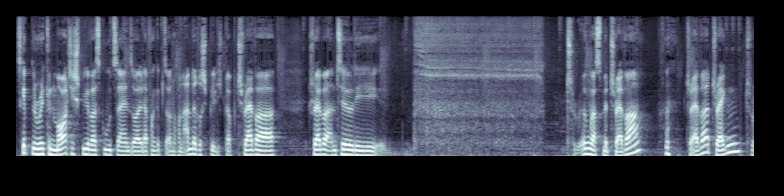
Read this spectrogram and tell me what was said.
Es gibt ein Rick and Morty Spiel, was gut sein soll, davon gibt es auch noch ein anderes Spiel, ich glaube Trevor, Trevor Until die irgendwas mit Trevor? Trevor? Dragon? Tra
